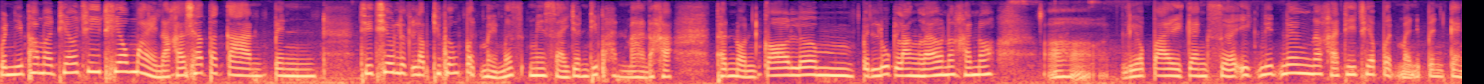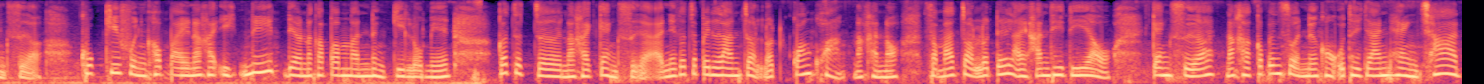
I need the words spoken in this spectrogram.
วันนี้พามาเที่ยวที่เที่ยวใหม่นะคะ ชาติการเป็นที่เที่ยวลึกลับที่เพิ่งเปิดใหม่เมื่อเมษายนที่ผ่านมานะคะ ถนนก็เริ่มเป็นลูกลังแล้วนะคะเนาะเลี้ยวไปแก่งเสืออีกนิดนึงนะคะ ที่เที่ยวเปิดใหม่นี่เป็นแก่งเสือคุกขี้ฝุ่นเข้าไปนะคะ อีกนิดเดียวนะคะ ประมาณ 1 กิโลเมตร ก็จะเจอนะคะ แก่งเสือ อันนี้ก็จะเป็นลานจอดรถกว้างขวางนะคะเนาะสามารถจอดรถได้หลายคันทีเดียว แก่งเสือนะคะ ก็เป็นส่วนหนึ่งของอุทยานแห่งชาติ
